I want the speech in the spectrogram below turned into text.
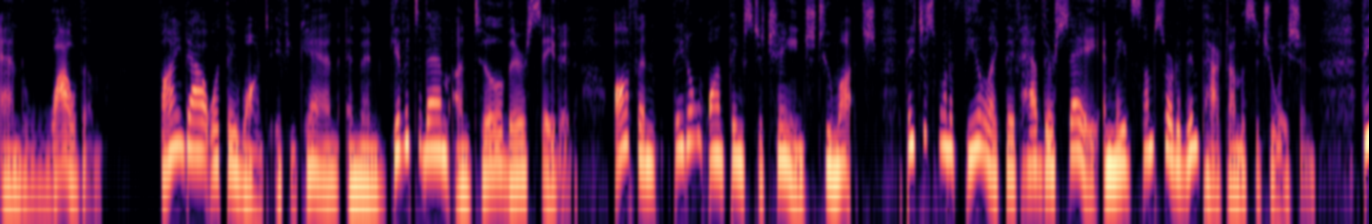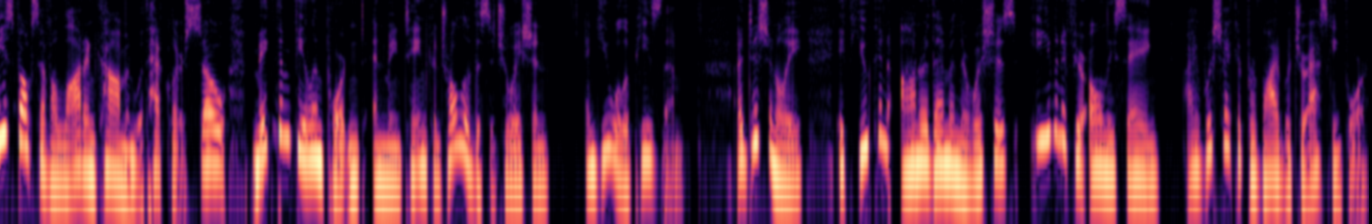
and wow them. Find out what they want if you can, and then give it to them until they're sated. Often, they don't want things to change too much. They just want to feel like they've had their say and made some sort of impact on the situation. These folks have a lot in common with hecklers, so make them feel important and maintain control of the situation, and you will appease them. Additionally, if you can honor them and their wishes, even if you're only saying, I wish I could provide what you're asking for,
